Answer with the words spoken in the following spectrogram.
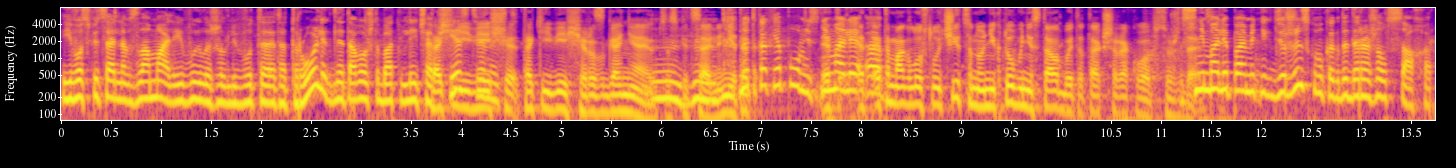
его специально взломали и выложили вот этот ролик для того, чтобы отвлечь такие общественность? Вещи, такие вещи разгоняются mm-hmm. специально. Нет, ну, это, это, как я помню, снимали... Это, это, это могло случиться, но никто бы не стал бы это так широко обсуждать. Снимали памятник Дзержинскому, когда дорожал сахар.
